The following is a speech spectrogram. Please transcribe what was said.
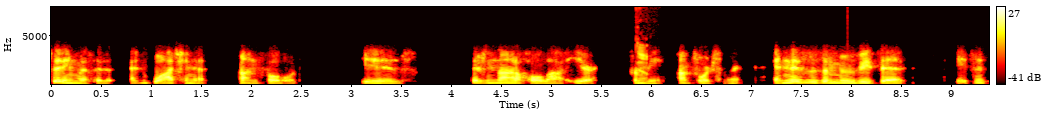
sitting with it and watching it unfold is there's not a whole lot here for no. me, unfortunately. And this is a movie that isn't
